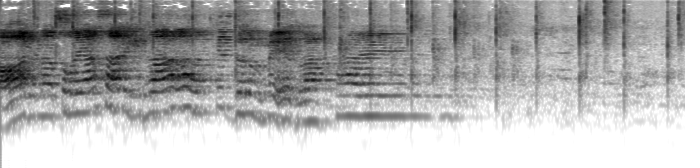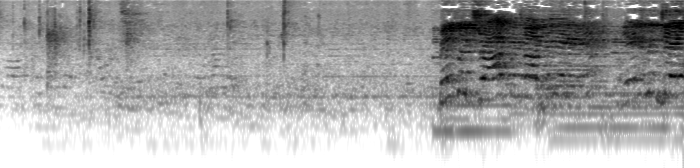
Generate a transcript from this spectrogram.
आज न सोया सारी रात के दिल में रहा है। बिल्कुल ट्रैक बनाते रहिए लेडीज़ एंड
